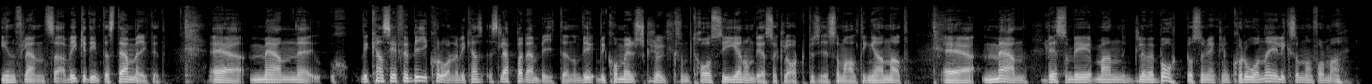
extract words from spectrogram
influensa, vilket inte stämmer riktigt. Eh, men eh, vi kan se förbi corona, vi kan släppa den biten. Vi, vi kommer liksom ta oss igenom det såklart, precis som allting annat. Eh, men det som vi, man glömmer bort och som egentligen corona är liksom någon form av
